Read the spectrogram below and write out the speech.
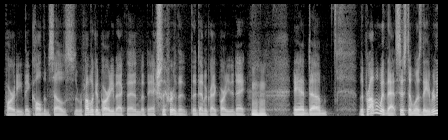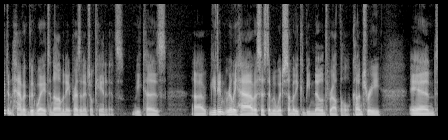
Party. They called themselves the Republican Party back then, but they actually were the, the Democratic Party today. Mm-hmm. And um, the problem with that system was they really didn't have a good way to nominate presidential candidates because uh, you didn't really have a system in which somebody could be known throughout the whole country. And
